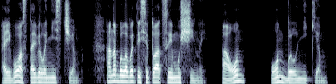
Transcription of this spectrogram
а его оставила ни с чем. Она была в этой ситуации мужчиной, а он, он был никем.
